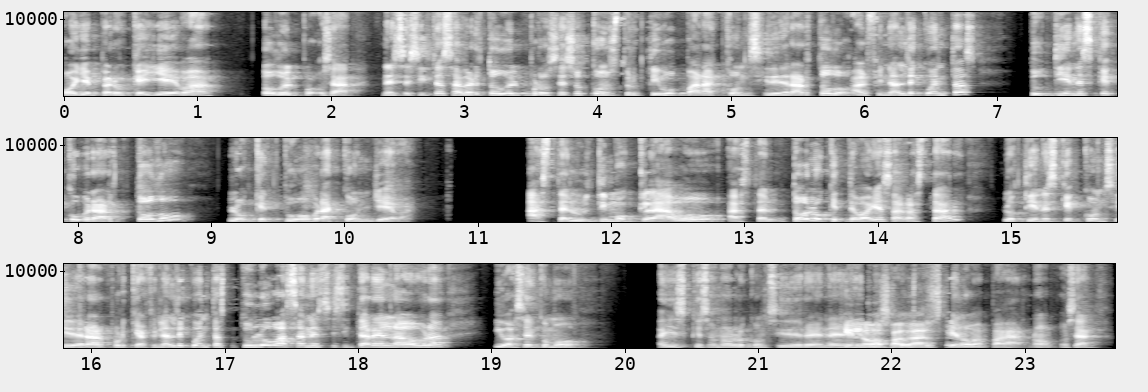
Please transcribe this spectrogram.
oye, pero ¿qué lleva todo el, o sea, necesitas saber todo el proceso constructivo para considerar todo. Al final de cuentas, tú tienes que cobrar todo lo que tu obra conlleva. Hasta el último clavo, hasta todo lo que te vayas a gastar, lo tienes que considerar, porque al final de cuentas tú lo vas a necesitar en la obra y va a ser como, ay, es que eso no lo consideré en el ¿Quién lo va a pagar? costos, ¿Quién lo va a pagar, no? O sea,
